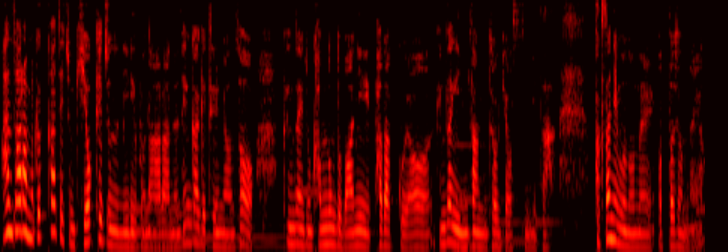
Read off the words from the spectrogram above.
한 사람을 끝까지 좀 기억해주는 일이구나라는 생각이 들면서 굉장히 좀 감동도 많이 받았고요. 굉장히 인상적이었습니다. 박사님은 오늘 어떠셨나요?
